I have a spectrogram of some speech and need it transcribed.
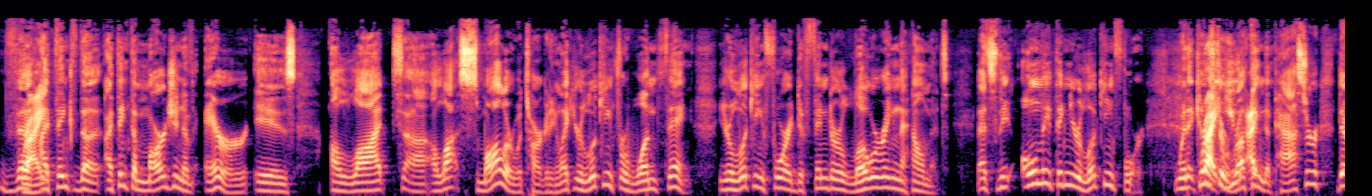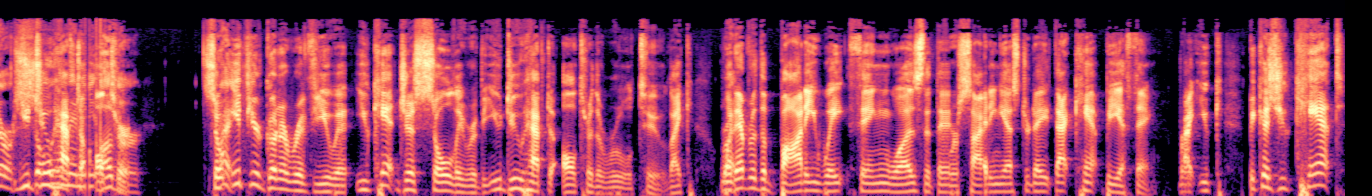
The, Right. I think the I think the margin of error is a lot uh, a lot smaller with targeting. Like you're looking for one thing. You're looking for a defender lowering the helmet. That's the only thing you're looking for. When it comes Right, to you- roughing I- the passer, there are You so do have many to alter. other So Right. if you're going to review it, you can't just solely review. You do have to alter the rule too. Like whatever the body weight thing was that they were citing yesterday, that can't be a thing, right? You because you can't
